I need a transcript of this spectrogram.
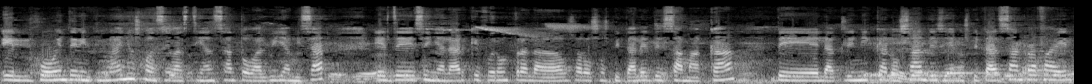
El joven de 21 años, Juan Sebastián Santoval Villamizar, es de señalar que fueron trasladados a los hospitales de Samacá, de la Clínica Los Andes y del Hospital San Rafael,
